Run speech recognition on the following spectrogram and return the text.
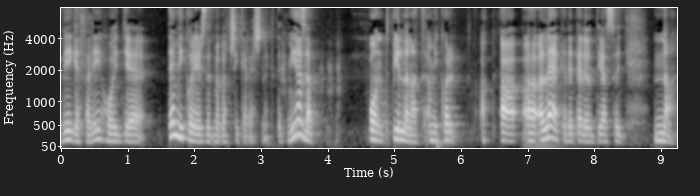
vége felé, hogy te mikor érzed magad sikeresnek? Tehát mi az a pont, pillanat, amikor a, a, a, a lelkedet elönti az, hogy na,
